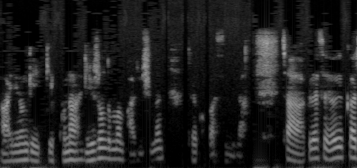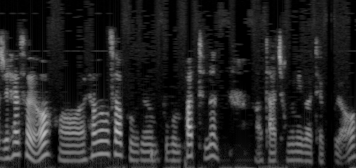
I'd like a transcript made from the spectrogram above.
아 이런 게 있겠구나 이 정도만 봐주시면 될 것 같습니다. 자 그래서 여기까지 해서요 어, 형용사 부분, 부분 파트는 어, 다 정리가 됐고요.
